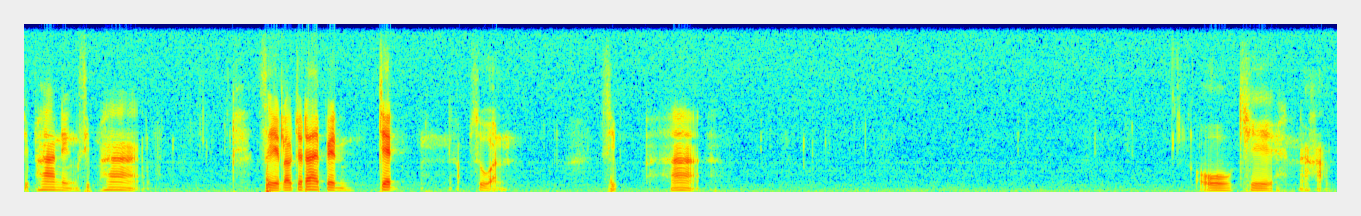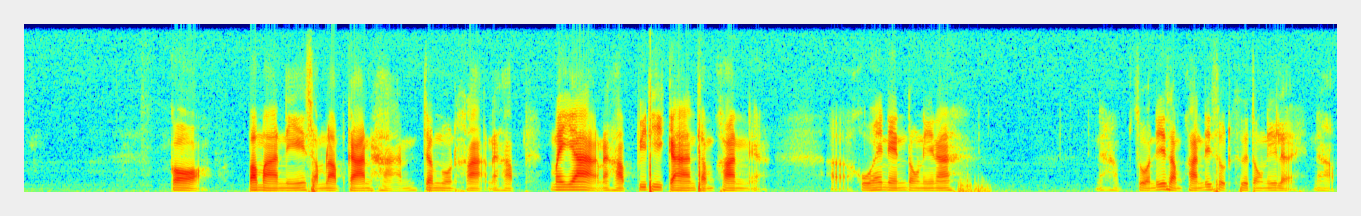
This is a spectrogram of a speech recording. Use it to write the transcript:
สิบห้าหนึ่งสิบห้าเศษเราจะได้เป็นเจ็ดส่วน ห้าโอเคนะครับ ก็ประมาณนี้สำหรับการหารจำนวนคละนะครับ ไม่ยากนะครับ วิธีการสำคัญเนี่ยครูให้เน้นตรงนี้นะนะครับส่วนที่สำคัญที่สุดคือตรงนี้เลยนะครับ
